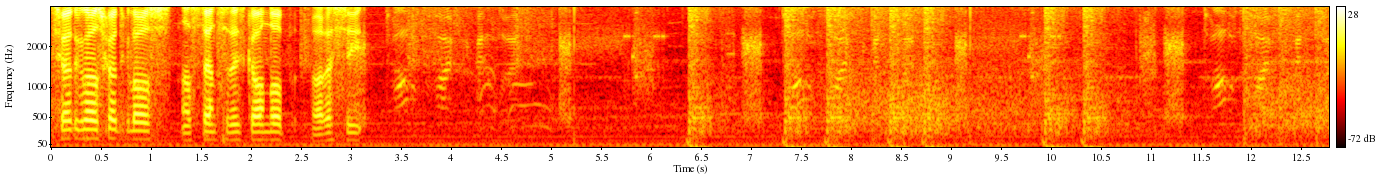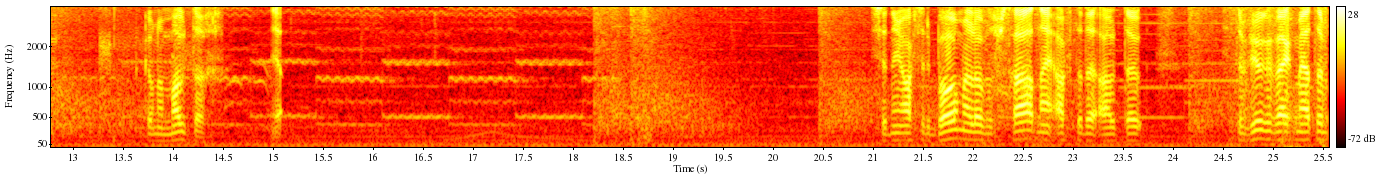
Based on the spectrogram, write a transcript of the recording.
Schoten los, schoten los. Dan stand ze deze kant op. Waar is hij? 1205, ik ben onderweg. 1205, ik ben onderweg. 1205, ik ben onderweg. Er komt een motor. Ja. Zit nu achter de boom en loopt op straat. Nee, achter de auto. Zit een vuurgevecht met hem.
